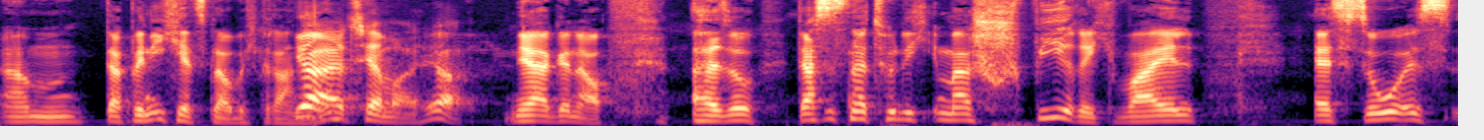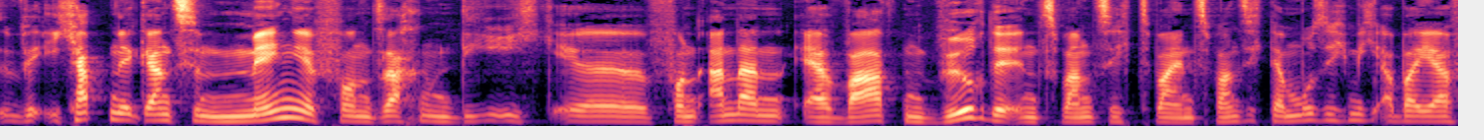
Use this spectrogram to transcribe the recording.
Ähm, da bin ich jetzt, glaube ich, dran. ja, ne? erzähl mal, ja. Ja, genau. Also das ist natürlich immer schwierig, weil es so ist, ich habe eine ganze Menge von Sachen, die ich äh, von anderen erwarten würde in 2022. Da muss ich mich aber ja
